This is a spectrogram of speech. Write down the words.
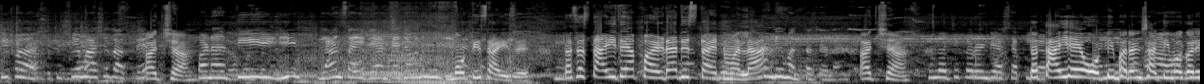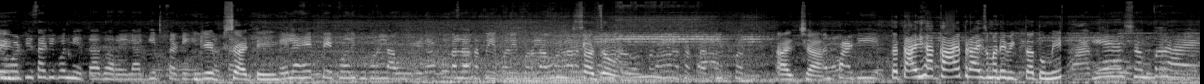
ती पण असते. ती सेम अशीच असते. अच्छा. पण ती ही लहान साईज आहे आणि त्याच्यामध्ये मोठी साईज आहे. तसंच ताई त्या पडद्या दिसत आहेत मला. करंडी म्हणतात त्याला. अच्छा. फुलाची करंडी असते तर ताई हे ओटी भरणसाठी वगैरे ओटीसाठी पण नेतात भरायला गिफ्टसाठी गिफ्टसाठी पहिला हे पेपर पेपर लावून कलरचा पेपर पेपर लावून सजवून. गिफ्ट करून अच्छा. आणि पाठी तर ताई ह्या काय प्राइसमध्ये विकता तुम्ही? हे शंभर आहे.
